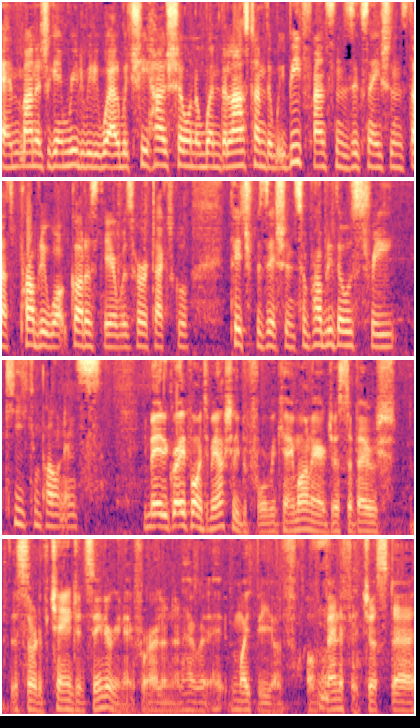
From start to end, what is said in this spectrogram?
um, manage the game really, really well, which she has shown. And when the last time that we beat France in the Six Nations, that's probably what got us there was her tactical pitch position. So probably those three key components. You made a great point to me actually before we came on here, just about the sort of change in scenery now for Ireland and how it, it might be of, of benefit. Just uh,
